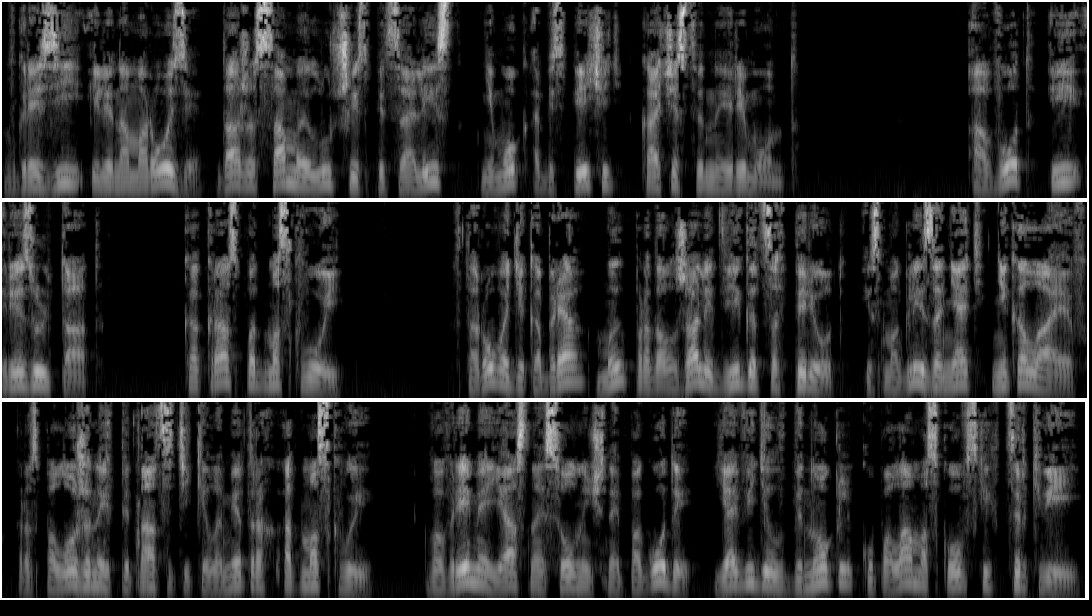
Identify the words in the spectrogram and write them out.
в грязи или на морозе даже самый лучший специалист не мог обеспечить качественный ремонт. А вот и результат. Как раз под Москвой. 2 декабря мы продолжали двигаться вперед и смогли занять Николаев, расположенный в 15 километрах от Москвы, во время ясной солнечной погоды я видел в бинокль купола московских церквей.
